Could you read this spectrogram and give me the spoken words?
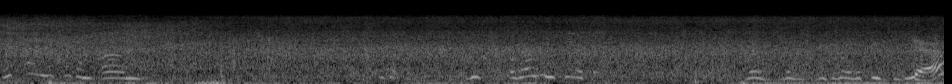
This kind of looks like um, a Roman theatre. The. Yeah.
